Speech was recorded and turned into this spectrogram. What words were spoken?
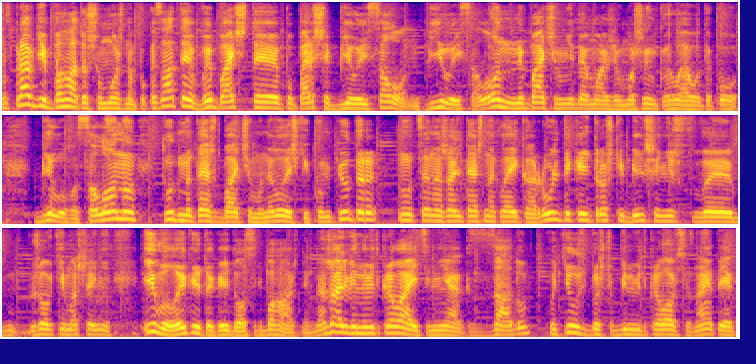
Насправді багато що можна показати. Ви бачите, по-перше, білий салон. Білий салон. Не бачив ніде майже в машинках Лего такого білого салону. Тут ми теж бачимо невеличкий комп'ютер. Ну це, на жаль, теж наклейка. Руль такий трошки більший, ніж в е, жовтій машині. І великий такий досить багажник. На жаль, він не відкривається ніяк ззаду. Хотілося б, щоб він відкривався, знаєте, як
